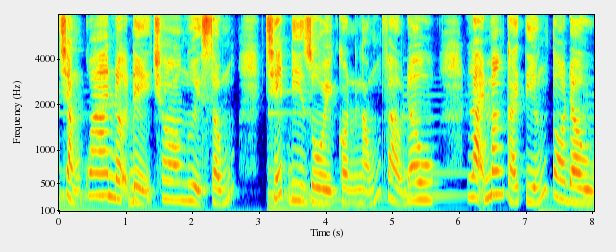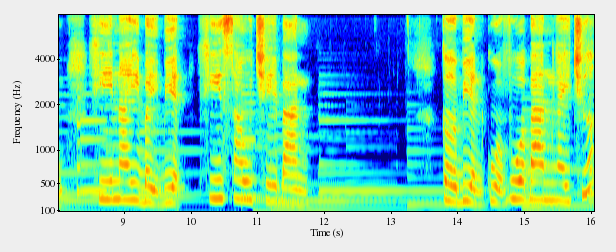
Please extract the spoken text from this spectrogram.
Chẳng qua nợ để cho người sống, chết đi rồi còn ngóng vào đâu. Lại mang cái tiếng to đầu, khi nay bảy biện, khi sau chê bàn cờ biển của vua ban ngày trước,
